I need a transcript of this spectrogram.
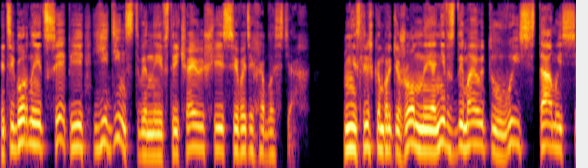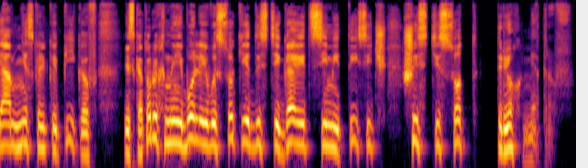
Эти горные цепи — единственные, встречающиеся в этих областях. Не слишком протяженные, они вздымают ввысь там и сям несколько пиков, из которых наиболее высокие достигает 7603 метров.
